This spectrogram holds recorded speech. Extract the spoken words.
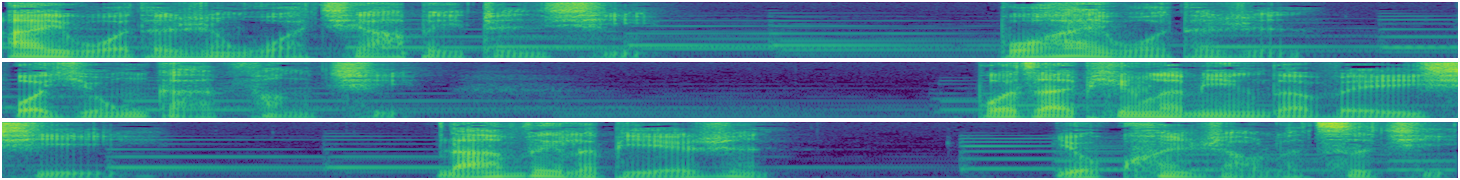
爱我的人我加倍珍惜。不爱我的人，我勇敢放弃。不再拼了命的维系，难为了别人，又困扰了自己。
